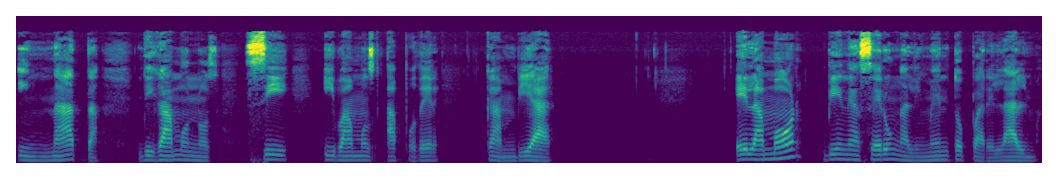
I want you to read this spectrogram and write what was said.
innata? Digámonos sí y vamos a poder cambiar. El amor viene a ser un alimento para el alma.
